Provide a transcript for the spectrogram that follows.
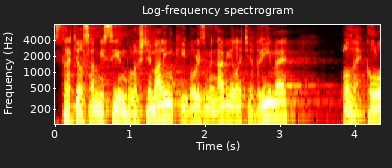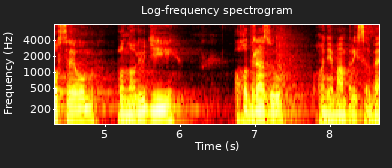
Stratil sa mi syn, bol ešte malinký, boli sme na výlete v Ríme, plné koloseum, plno ľudí a odrazu ho nemám pri sebe.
